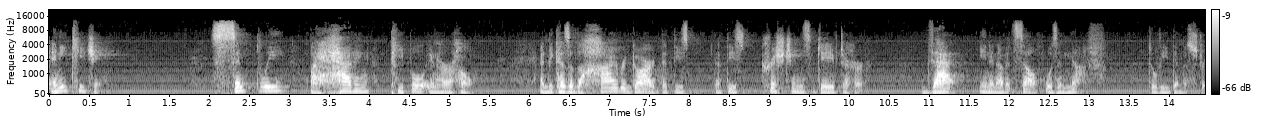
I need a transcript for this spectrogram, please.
any teaching. Simply by having people in her home. And because of the high regard that these, that these Christians gave to her, that in and of itself was enough to lead them astray.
